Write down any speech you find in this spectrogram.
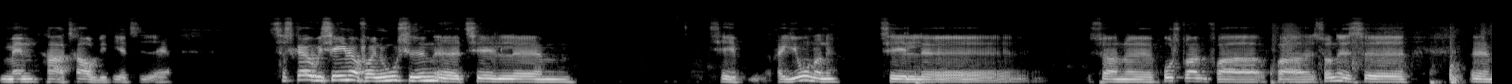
Man har travlt i de her tider her. Så skrev vi senere for en uge siden øh, til, øh, til regionerne, til øh, Søren øh, Brostrøm fra, fra Sundheds... Øh, øh,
